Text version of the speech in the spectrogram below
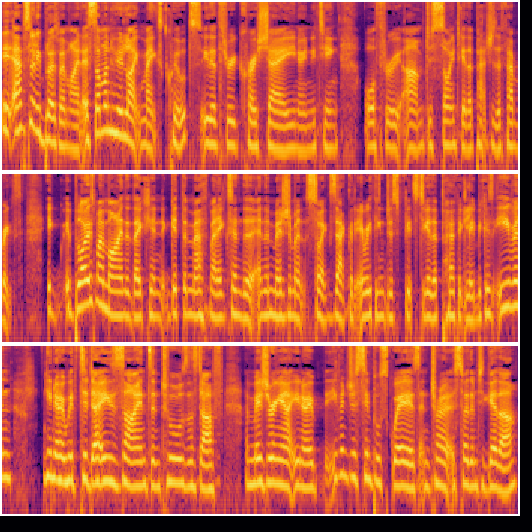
It absolutely blows my mind. As someone who like makes quilts, either through crochet, you know, knitting, or through um, just sewing together patches of fabrics, it, it blows my mind that they can get the mathematics and the and the measurements so exact that everything just fits together perfectly. Because even you know, with today's science and tools and stuff, and measuring out, you know, even just simple squares and trying to sew them together,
